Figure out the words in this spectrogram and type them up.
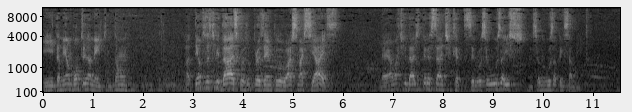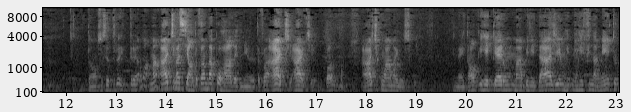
E também é um bom treinamento. Então, tem outras atividades, por exemplo, artes marciais. Né? É uma atividade interessante, porque você usa isso, né? você não usa pensamento. Então, se você treina uma, uma arte marcial, não estou falando da porrada aqui nem eu estou falando arte, arte, arte com A maiúsculo. Né? Então, algo que requer uma habilidade, um, um refinamento,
